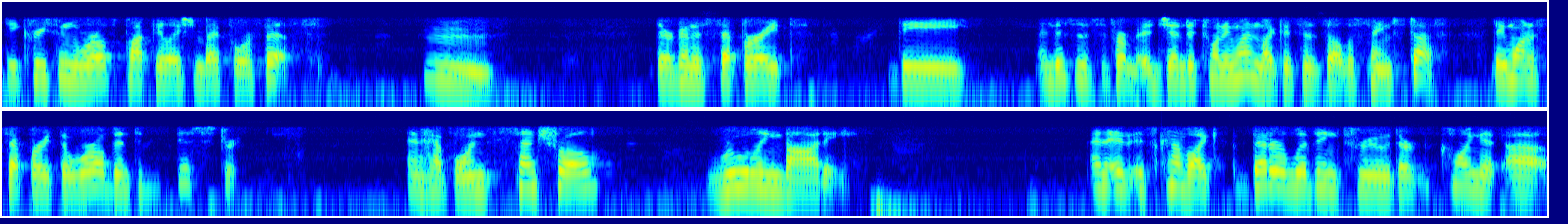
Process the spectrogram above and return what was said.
decreasing the world's population by four fifths. Hmm. They're going to separate the and this is from Agenda 21, like I said, it's all the same stuff. They want to separate the world into districts and have one central ruling body. And it, it's kind of like better living through, they're calling it, uh,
